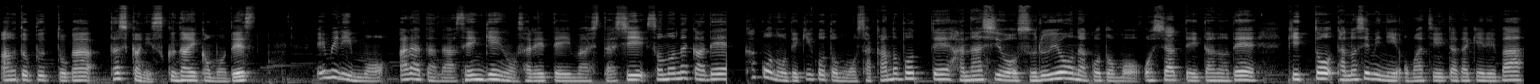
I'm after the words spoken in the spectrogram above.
アウトプットが確かに少ないかもです。エミリンも新たな宣言をされていましたしその中で過去の出来事も遡って話をするようなこともおっしゃっていたのできっと楽しみにお待ちいただければ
